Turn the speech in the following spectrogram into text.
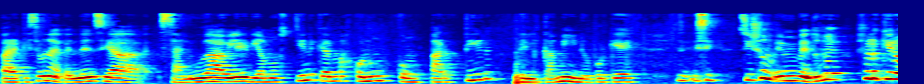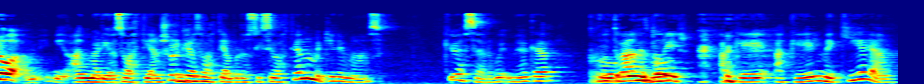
para que sea una dependencia saludable, digamos, tiene que ver más con un compartir del camino, porque si, si yo me invento, yo, lo quiero a mi, marido, Sebastián, yo lo quiero a Sebastián, pero si Sebastián no me quiere más, ¿qué voy a hacer? me voy a quedar rogando morir. a que a que él me quiera.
